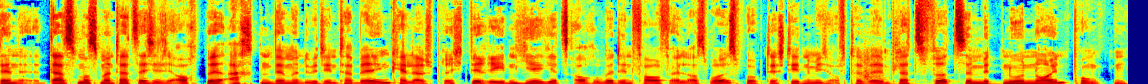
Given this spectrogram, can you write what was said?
Denn das muss man tatsächlich auch beachten, wenn man über den Tabellenkeller spricht. Wir reden hier jetzt auch über den VfL aus Wolfsburg. Der steht nämlich auf Tabellenplatz 14 mit nur neun Punkten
